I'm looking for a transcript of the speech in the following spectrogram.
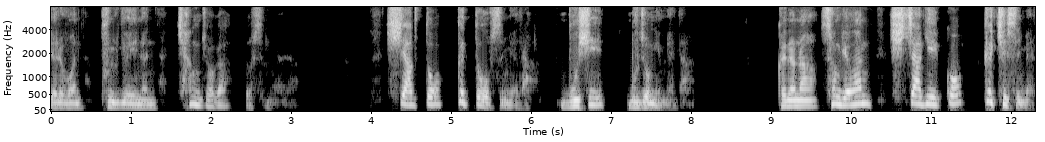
여러분 불교에는 창조가 없습니다. 시작도 끝도 없습니다. 무시 무종입니다. 그러나 성경은 시작이 있고 끝이 있습니다.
